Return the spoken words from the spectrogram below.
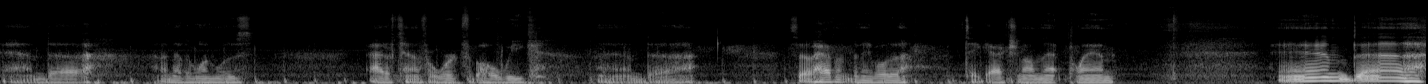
And uh, another one was out of town for work for the whole week. And uh, so haven't been able to take action on that plan. And uh,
